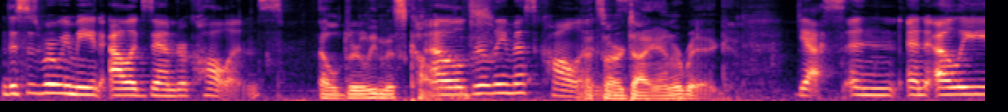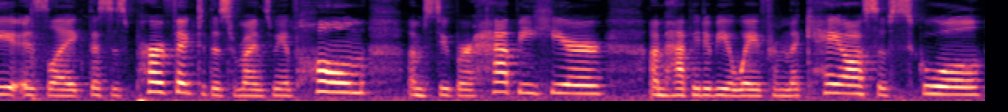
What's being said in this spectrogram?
this is where we meet Alexandra Collins, Elderly Miss Collins. elderly Miss Collins. That's our Diana Rigg. Yes, and and Ellie is like, this is perfect. This reminds me of home. I'm super happy here. I'm happy to be away from the chaos of school.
